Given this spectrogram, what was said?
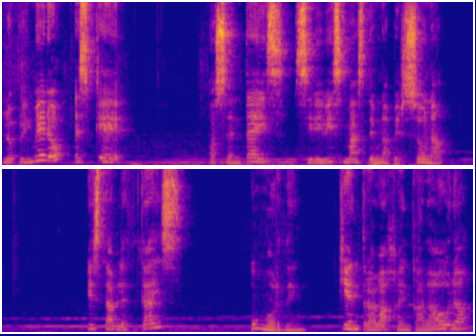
Lo primero es que os sentéis, si vivís más de una persona, establezcáis un orden. ¿Quién trabaja en cada hora?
